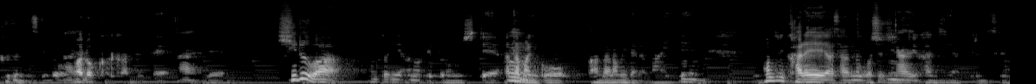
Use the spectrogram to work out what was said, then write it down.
来るんですけど、はいまあ、ロッカーかかってて、はいで昼は本当にあのエプロンして頭にこうバンダナみたいなの巻いて、うん本当にカレー屋さんのご主人っていう感じでやってるんですけど、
